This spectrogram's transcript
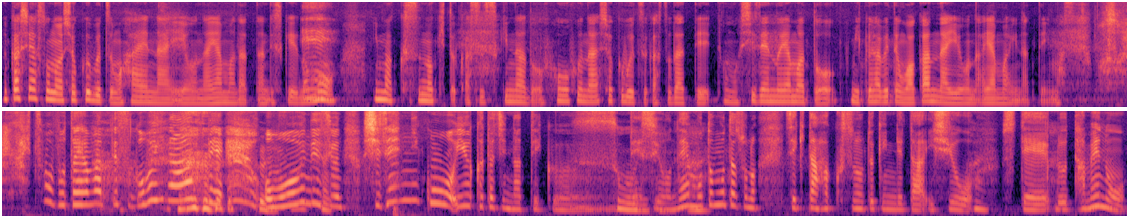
昔はその植物も生えないような山だったんですけれども、えー、今クスノキとかススキなど豊富な植物が育ってもう自然の山と見比べても分かんないような山になっています。それもボタ山ってすごいなって思うんですよ ね。自然にこういう形になっていくんですよね。もともとその石炭発掘の時に出た石を捨てるための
